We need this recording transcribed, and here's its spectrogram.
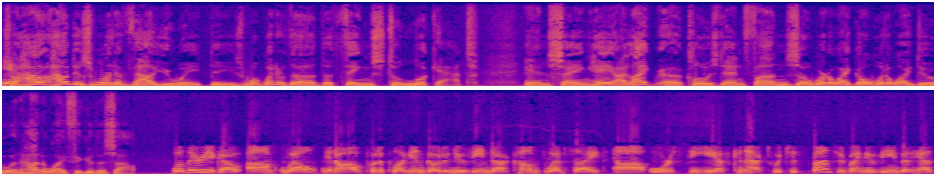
Yeah. So how how does one evaluate these? What what are the the things to look at in saying, hey, I like closed end funds. where do I go? What do I do? And how do I figure this out? Well, there you go. Um, well, you know, I'll put a plug in. Go to Nuveen.com's website uh, or CEF Connect, which is sponsored by Nuveen but has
